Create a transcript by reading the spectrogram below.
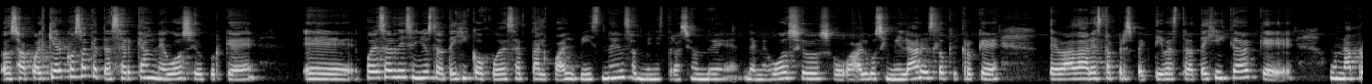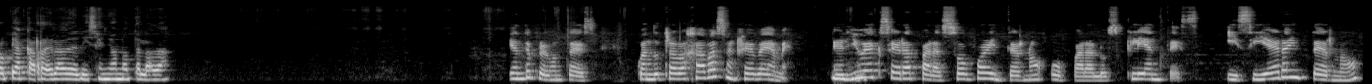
o sea, cualquier cosa que te acerque al negocio, porque eh, puede ser diseño estratégico, puede ser tal cual business, administración de, negocios o algo similar. Es lo que creo que te va a dar esta perspectiva estratégica que una propia carrera de diseño no te la da. Siguiente pregunta es, cuando trabajabas en GBM, ¿el UX era para software interno o para los clientes? Y si era interno,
